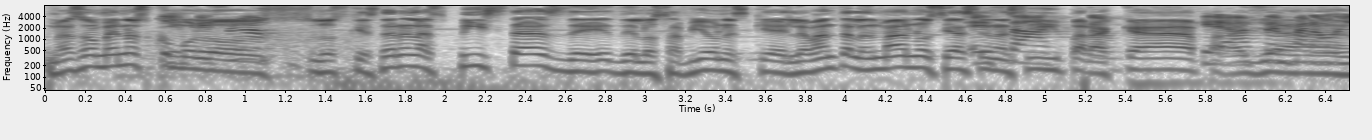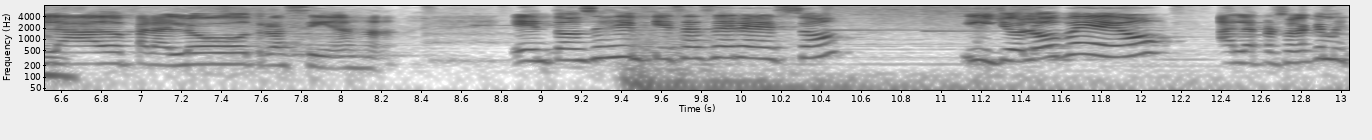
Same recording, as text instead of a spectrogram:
Más o menos como los, los que están en las pistas de, de los aviones, que levantan las manos y hacen así para acá, que para hacen allá. para un lado, para el otro, así, ajá. Entonces empieza a hacer eso y yo lo veo a la persona que me,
